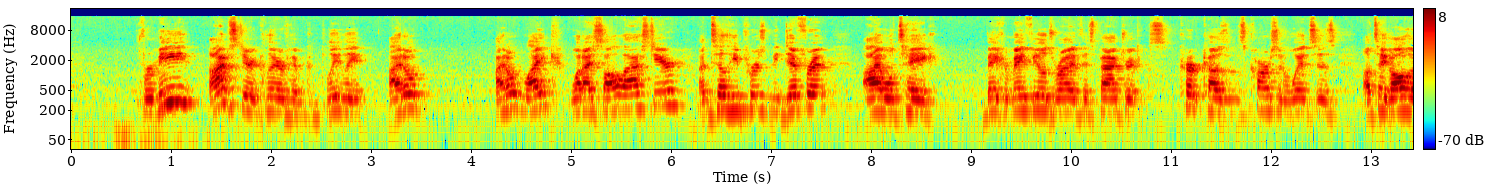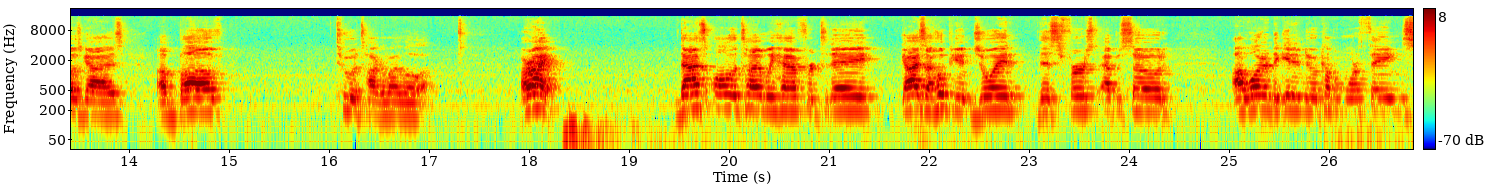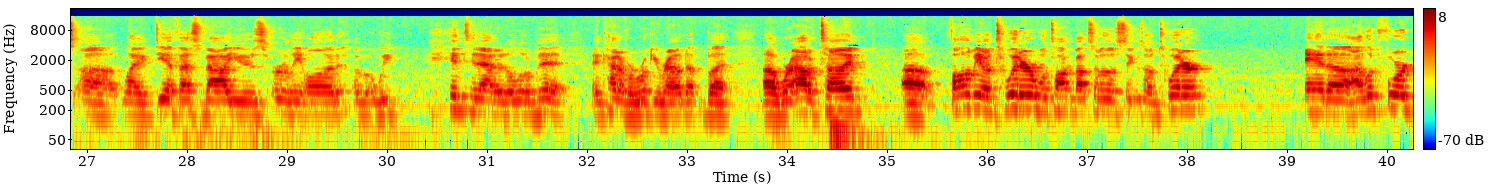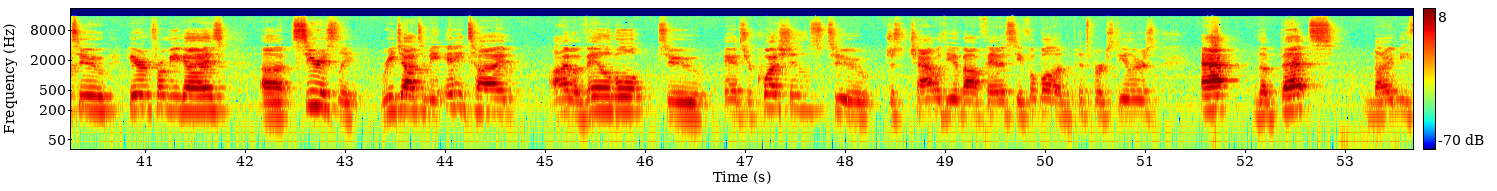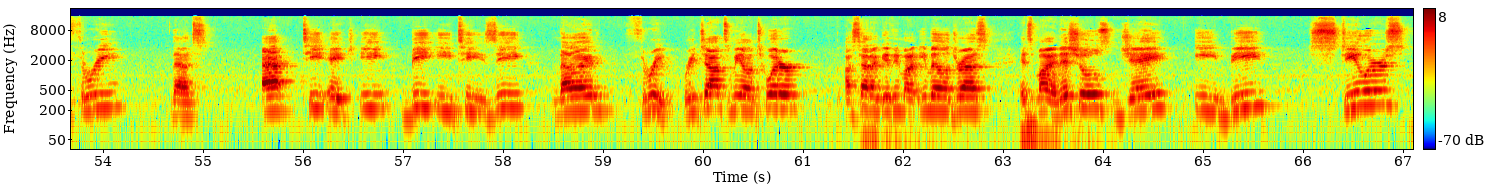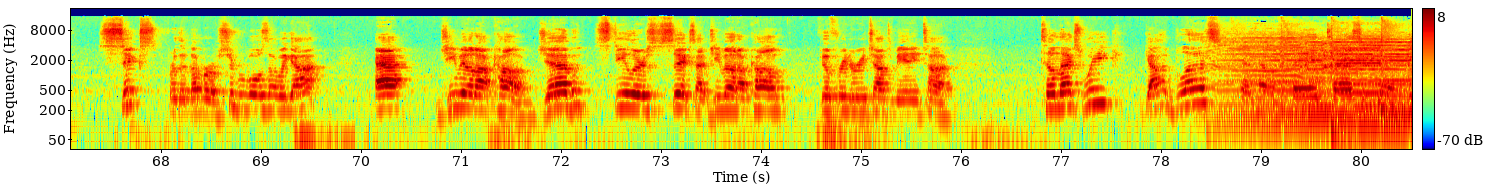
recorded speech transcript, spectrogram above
For me, I'm steering clear of him completely. I don't I don't like what I saw last year until he proves me different. I will take Baker Mayfield's, Ryan Fitzpatrick's, Kirk Cousins, Carson Wentz's. I'll take all those guys above Tua Tagovailoa. All right, that's all the time we have for today. Guys, I hope you enjoyed this first episode. I wanted to get into a couple more things uh, like DFS values early on. Uh, we hinted at it a little bit and kind of a rookie roundup, but uh, we're out of time. Uh, follow me on Twitter. We'll talk about some of those things on Twitter. And uh, I look forward to hearing from you guys. Uh, seriously, reach out to me anytime. I'm available to answer questions, to just chat with you about fantasy football and the Pittsburgh Steelers at the Betz 93. That's at T H E B E T Z 93. Reach out to me on Twitter. I said I'd give you my email address. It's my initials J E B Steelers 6 for the number of Super Bowls that we got at gmail.com. Jeb Steelers 6 at gmail.com. Feel free to reach out to me anytime. Till next week, God bless and have a fantastic day.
